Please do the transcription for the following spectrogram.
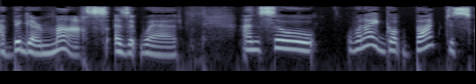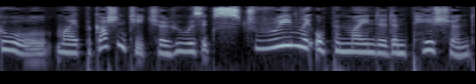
a bigger mass, as it were. And so when I got back to school, my percussion teacher, who was extremely open minded and patient,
